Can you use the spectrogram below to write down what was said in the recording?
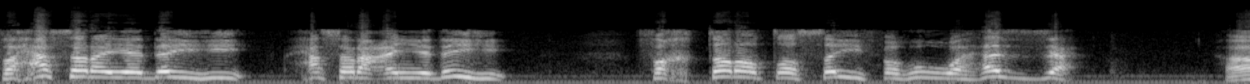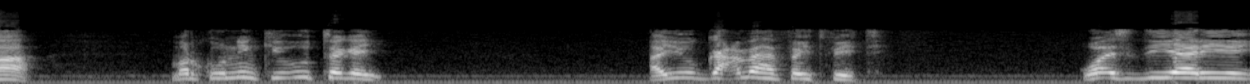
fa xasara yadayhi xasara can yadayhi faاkhtarata sayfahu wahazza haa markuu ninkii u tegey ayuu gacmaha faydfaytay waa isdiyaariyey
